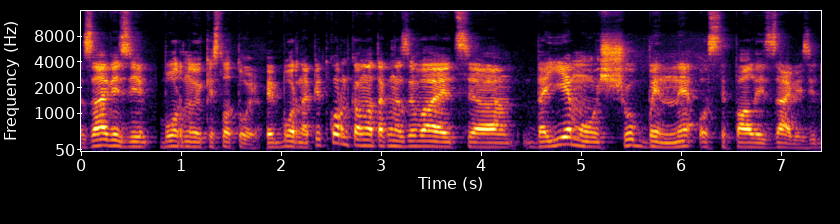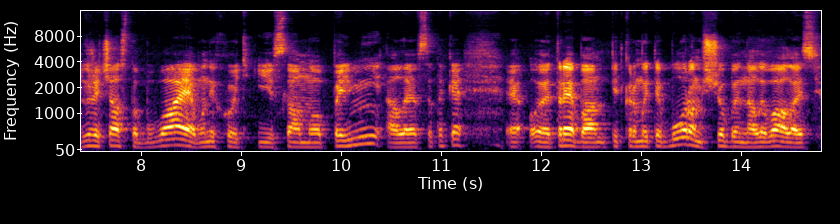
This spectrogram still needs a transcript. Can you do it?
завязі борною кислотою. Борна підкормка, вона так називається. Даємо, щоб не осипались завязі. Дуже часто буває, вони хоч і самопильні, але все таки е, треба підкормити бором, щоб наливалась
